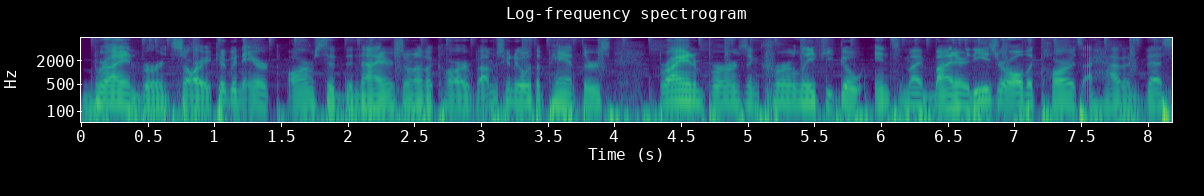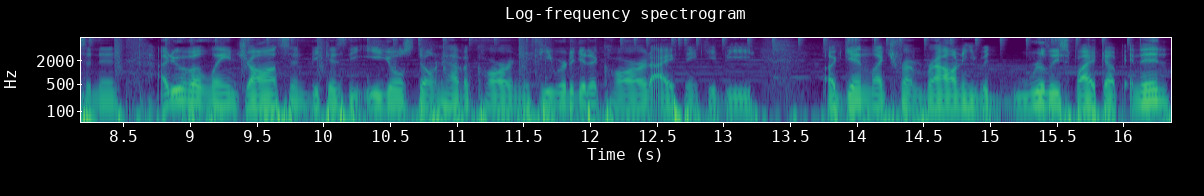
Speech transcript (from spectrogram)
Brian Burns, sorry. It could have been Arik Armstead. The Niners don't have a card, but I'm just going to go with the Panthers. Brian Burns, and currently, if you go into my binder, these are all the cards I have invested in. I do have a Lane Johnson because the Eagles don't have a card, and if he were to get a card, I think he'd be again like Trent Brown, he would really spike up. And then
